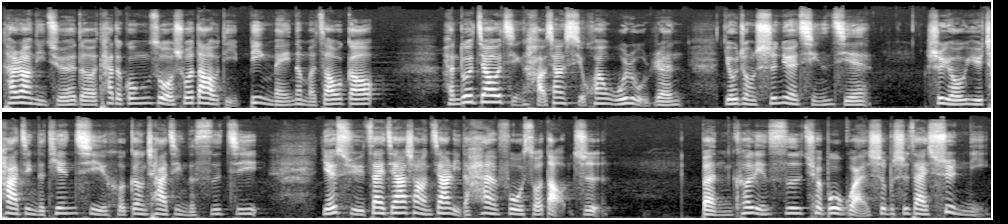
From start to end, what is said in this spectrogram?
他让你觉得他的工作说到底并没那么糟糕。很多交警好像喜欢侮辱人，有种施虐情节。是由于差劲的天气和更差劲的司机，也许再加上家里的悍妇所导致。本·柯林斯却不管是不是在训你，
